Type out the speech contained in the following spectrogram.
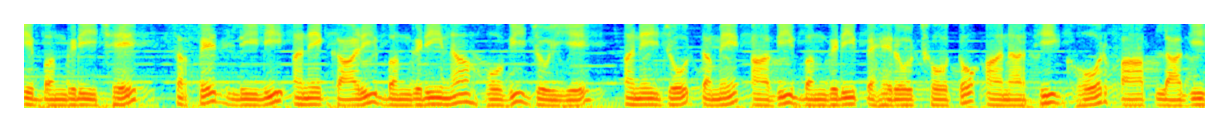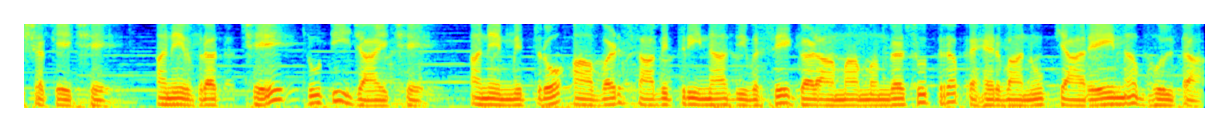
એ બંગડી છે, સફેદ, લીલી અને કાળી બંગડી ના હોવી જોઈએ. અને જો તમે આવી બંગડી પહેરો છો, તો આનાથી ઘોર પાપ લાગી શકે છે અને વ્રત છે, તૂટી જાય છે. અને મિત્રો, આ વડ સાવિત્રીના દિવસે ગળામાં મંગળસૂત્ર પહેરવાનું ક્યારેય ન ભૂલતા.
